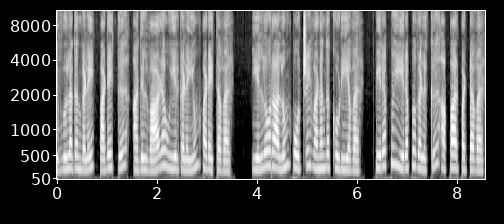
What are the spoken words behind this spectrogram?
இவ்வுலகங்களை படைத்து அதில் வாழ உயிர்களையும் படைத்தவர். எல்லோராலும் போற்றி வணங்கக்கூடியவர். பிறப்பு இறப்புகளுக்கு அப்பாற்பட்டவர்.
